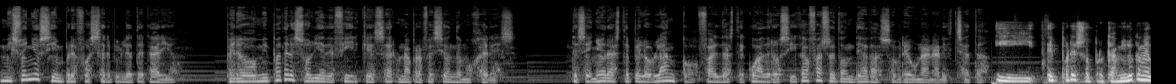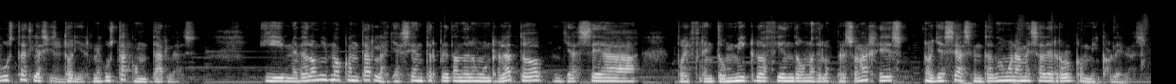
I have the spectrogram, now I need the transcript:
Mi sueño siempre fue ser bibliotecario, pero mi padre solía decir que esa era una profesión de mujeres. De señoras de pelo blanco, faldas de cuadros y gafas redondeadas sobre una nariz chata. Y es por eso, porque a mí lo que me gusta es las historias, me gusta contarlas y me da lo mismo contarlas, ya sea interpretándolo en un relato, ya sea pues frente a un micro haciendo uno de los personajes, o ya sea sentado en una mesa de rol con mis colegas.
